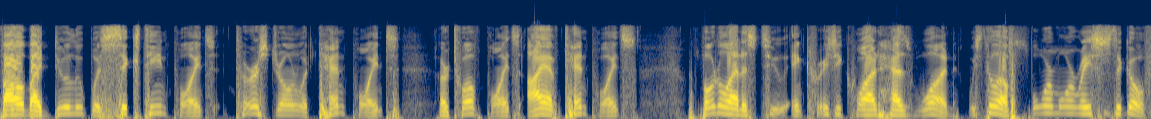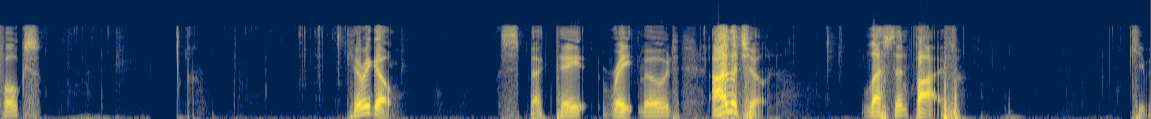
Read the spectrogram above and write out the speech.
followed by Do Loop with 16 points, Tourist Drone with 10 points, or 12 points. I have 10 points. Photolad has 2, and Crazy Quad has 1. We still have 4 more races to go, folks. Here we go. Spectate, rate mode, on the tone. Less than 5. Keep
